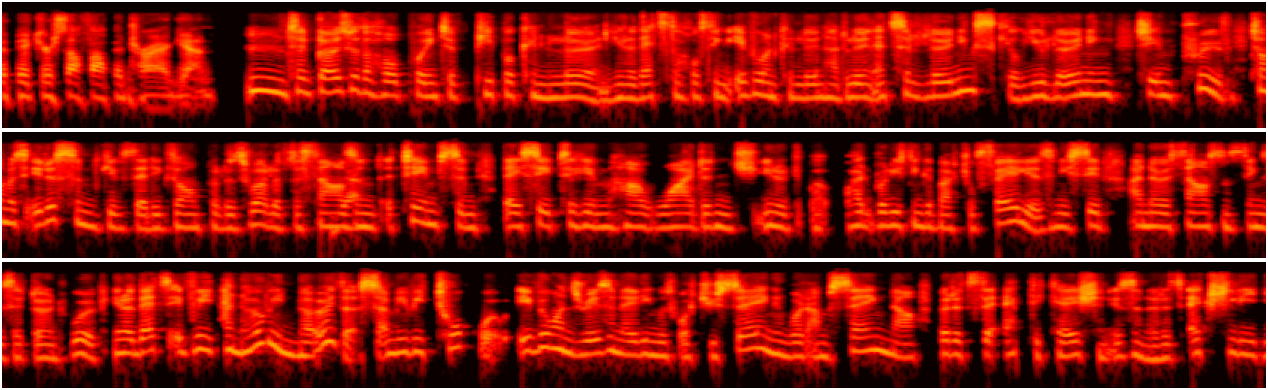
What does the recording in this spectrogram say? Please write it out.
to pick yourself up and try again. Mm, so it goes with the whole point of people can learn. You know, that's the whole thing. Everyone can learn how to learn. It's a learning skill. You're learning to improve. Thomas Edison gives that example as well of the thousand attempts. And they said to him, "How? Why didn't you? You know, what, what do you think about your failures?" And he said, "I know a thousand things that don't work." You know, that's if we. I know we know this. I mean, we talk. Everyone's resonating with what you're saying and what I'm saying now, but it's the application, isn't it? It's actually,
